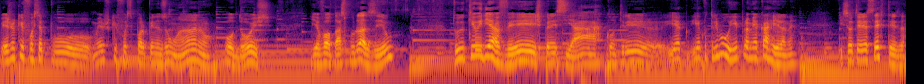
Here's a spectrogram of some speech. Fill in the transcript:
mesmo que fosse por, mesmo que fosse por apenas um ano ou dois e eu voltasse para o Brasil, tudo que eu iria ver, experienciar, ia, ia contribuir para minha carreira, né? Isso eu teria certeza.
